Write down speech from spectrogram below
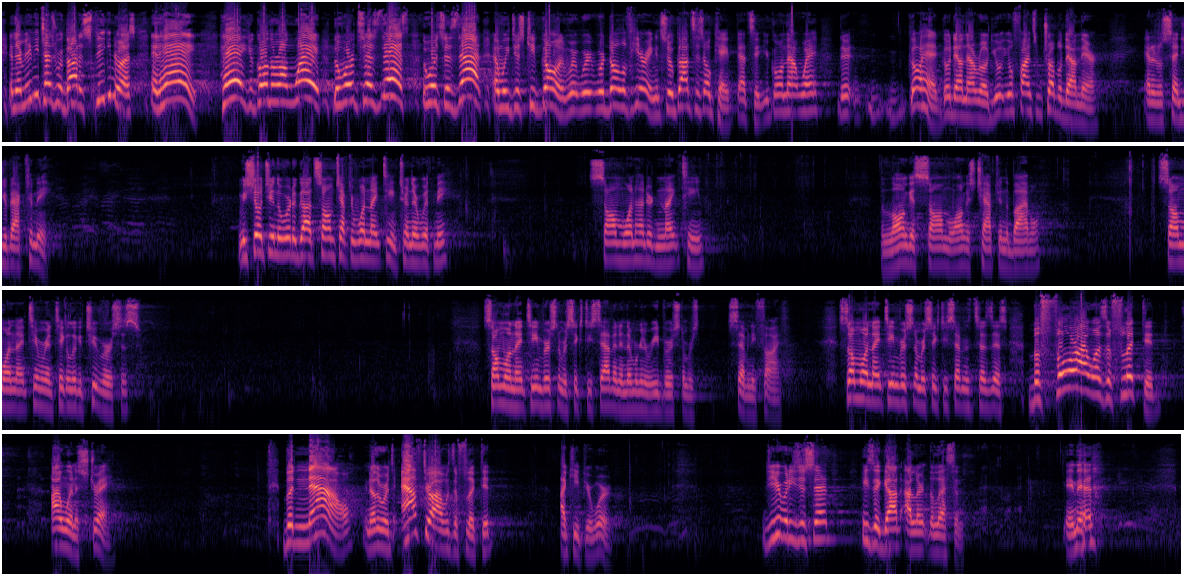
And there may be times where God is speaking to us, and hey, hey, you're going the wrong way. The word says this, the word says that, and we just keep going. We're, we're, we're dull of hearing. And so God says, okay, that's it. You're going that way. There, go ahead, go down that road. You'll, you'll find some trouble down there, and it'll send you back to me. Let me show it to you in the Word of God, Psalm chapter 119. Turn there with me. Psalm 119. The longest psalm, the longest chapter in the Bible. Psalm 119, we're going to take a look at two verses. Psalm 119, verse number 67, and then we're going to read verse number 75. Psalm 119, verse number 67 says this Before I was afflicted, I went astray. But now, in other words, after I was afflicted, I keep your word. Do you hear what he just said? He said, God, I learned the lesson. Amen.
